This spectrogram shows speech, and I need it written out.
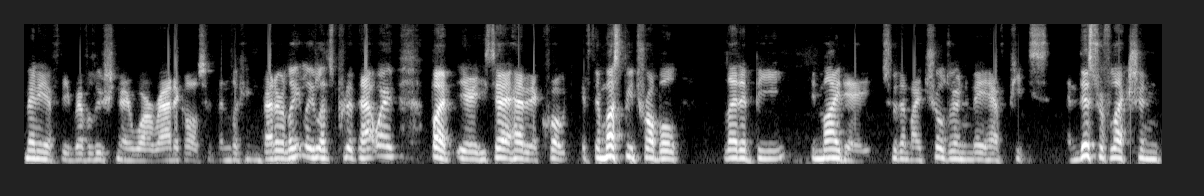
many of the Revolutionary War radicals have been looking better lately, let's put it that way. But you know, he said, I had a quote If there must be trouble, let it be in my day, so that my children may have peace. And this reflection,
